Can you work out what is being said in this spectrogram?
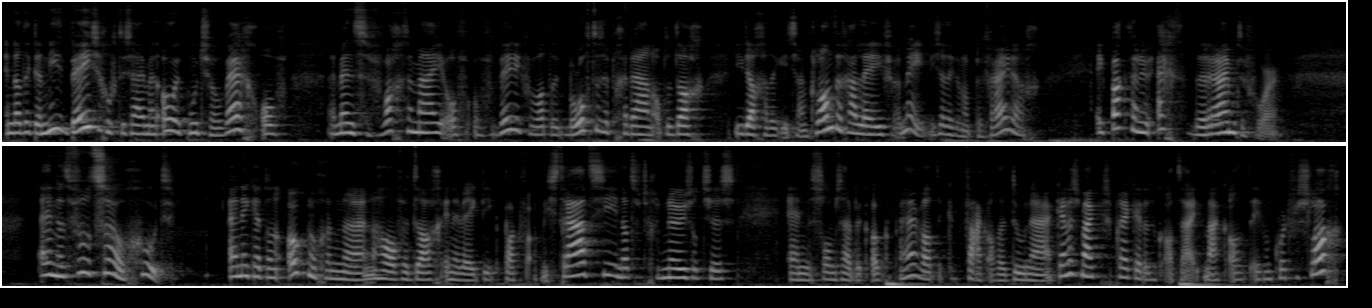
En dat ik dan niet bezig hoef te zijn met, oh ik moet zo weg. Of mensen verwachten mij. Of, of weet ik veel wat ik beloftes heb gedaan op de dag. Die dag dat ik iets aan klanten ga leveren. Nee, die zet ik dan op de vrijdag. Ik pak daar nu echt de ruimte voor. En dat voelt zo goed. En ik heb dan ook nog een, eh, een, halve dag in de week die ik pak voor administratie en dat soort geneuzeltjes. En soms heb ik ook, hè, wat ik vaak altijd doe na kennismakingsgesprekken, dat doe ik altijd, maak ik altijd even een kort verslag.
